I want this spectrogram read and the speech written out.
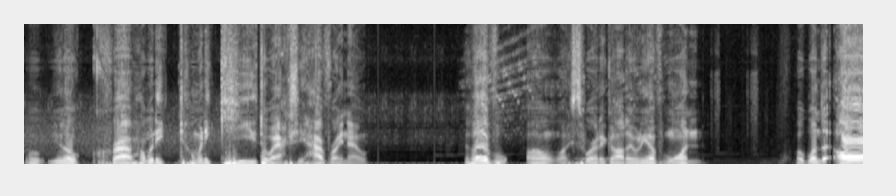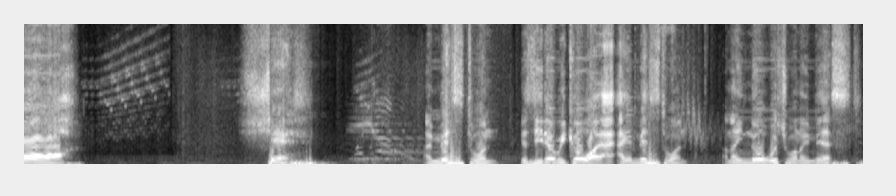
Well, you know, crap. How many how many keys do I actually have right now? If I have, oh, I swear to God, I only have one. What one? Oh, shit! I missed one. You see, there we go. I, I missed one, and I know which one I missed,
